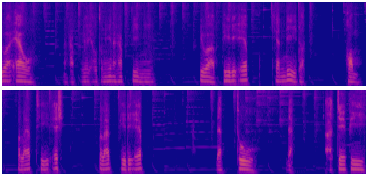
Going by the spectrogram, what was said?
URL นะครับ URL ตรงนี้นะครับที่มี ชื่อว่า pdfcandy.com/th/pdf that to that jpg.html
